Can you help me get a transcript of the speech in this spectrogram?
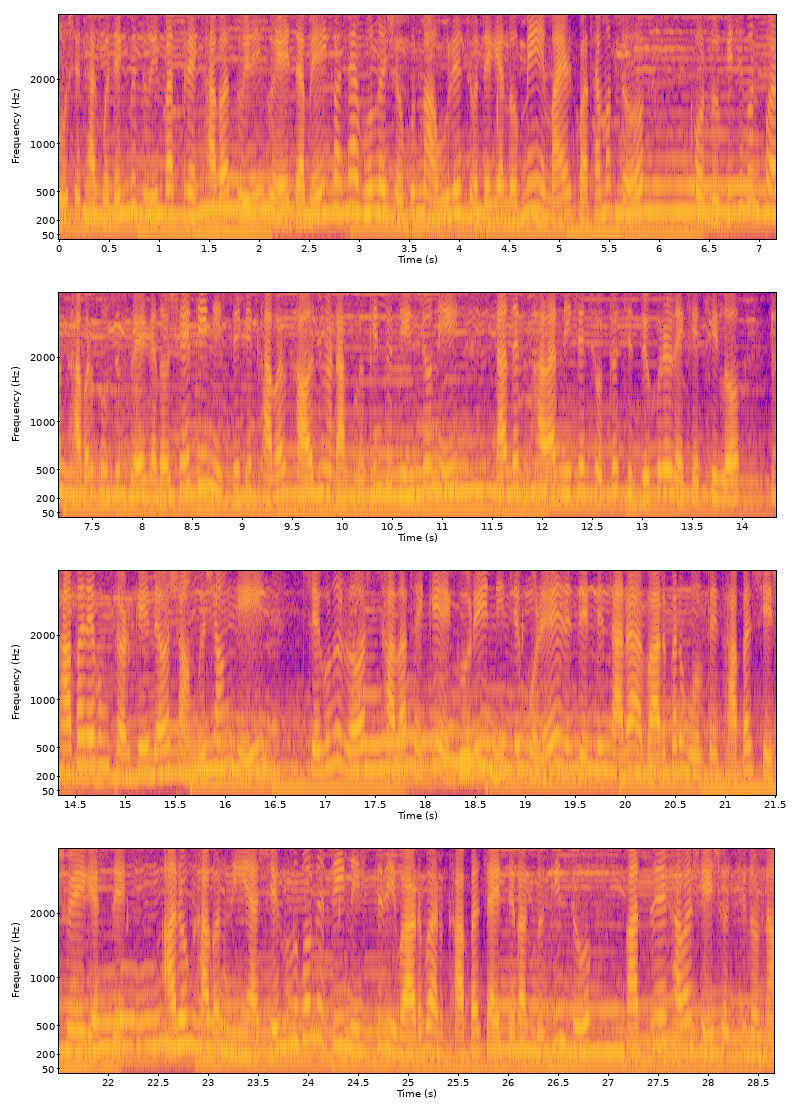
বসে থাকো, দেখবে দুই পাত্রে খাবার তৈরি হয়ে যাবে। এই কথা বলে শকুন মা উড়ে চলে গেল। মেয়ে মায়ের কথা মতো করল। কিছুক্ষণ পর খাবার প্রস্তুত হয়ে গেল। সে তিন স্ত্রীকে খাবার খাওয়ার জন্য ডাকলো, কিন্তু তিনজনই তাদের ভাড়ার নিচে ছোট্ট ছিদ্র করে রেখেছিল। খাবার এবং তরকারি দেওয়ার সঙ্গে সঙ্গেই সেগুলো রস থালা থেকে গড়িয়ে নিচে পড়ে যেতে তারা বারবার বলতে খাবার শেষ হয়ে গেছে। আরও খাবার নিয়ে আসে। এগুলো বলে তিন স্ত্রী বারবার খাবার চাইতে লাগল, কিন্তু পাত্রে খাবার শেষ হচ্ছিল না।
